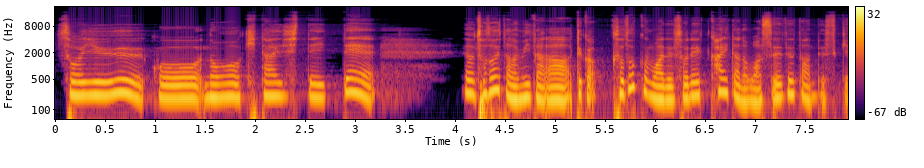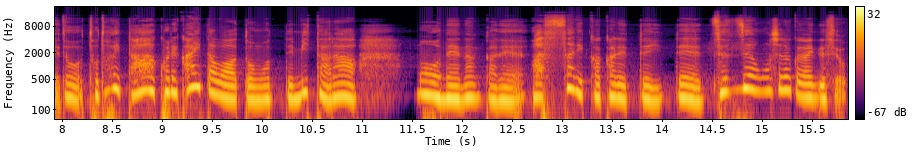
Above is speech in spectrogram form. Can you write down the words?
そういう、こう、のを期待していて、でも届いたの見たら、てか、届くまでそれ書いたの忘れてたんですけど、届いた、あ、これ書いたわと思って見たら、もうね、なんかね、あっさり書かれていて、全然面白くないんですよ。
